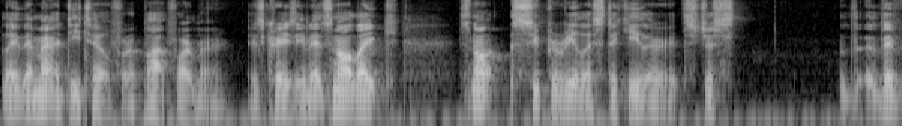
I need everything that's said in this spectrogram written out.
like the amount of detail for a platformer is crazy, and it's not like it's not super realistic either. It's just they've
